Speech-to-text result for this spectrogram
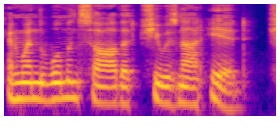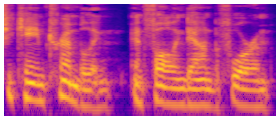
And when the woman saw that she was not hid, she came trembling, and falling down before him,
